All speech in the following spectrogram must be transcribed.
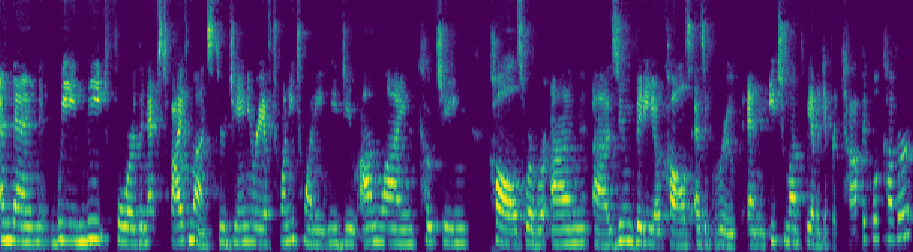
And then we meet for the next five months through January of 2020. We do online coaching, calls where we're on uh, Zoom video calls as a group, and each month we have a different topic we'll cover.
